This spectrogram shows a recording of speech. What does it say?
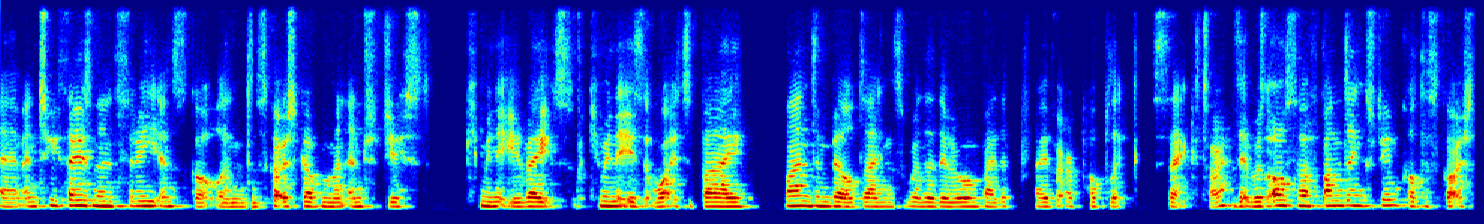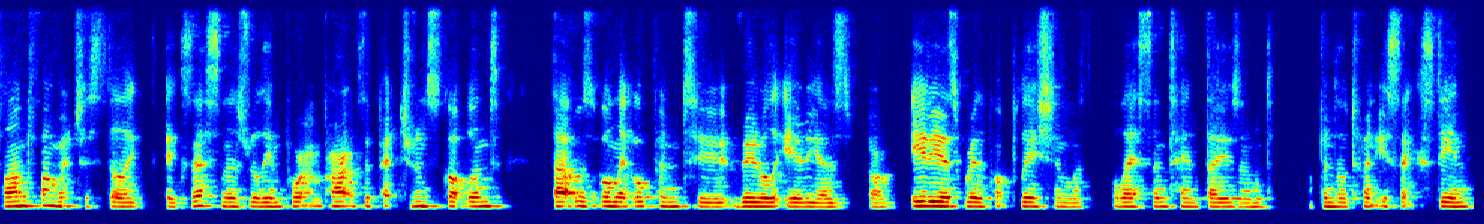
um, in 2003 in Scotland, the Scottish Government introduced community rights for communities that wanted to buy land and buildings, whether they were owned by the private or public sector. There was also a funding stream called the Scottish Land Fund, which is still exists and is really important part of the picture in Scotland. That was only open to rural areas or areas where the population was less than 10,000 up until 2016.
